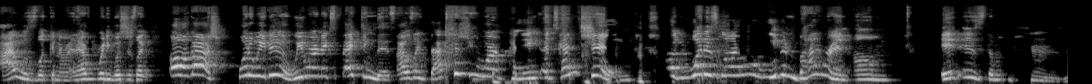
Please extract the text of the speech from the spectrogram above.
I was looking around, everybody was just like, "Oh gosh, what do we do? We weren't expecting this." I was like, "That's because you weren't paying attention. like, what is going on?" Even Byron, um, it is the. Hmm.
